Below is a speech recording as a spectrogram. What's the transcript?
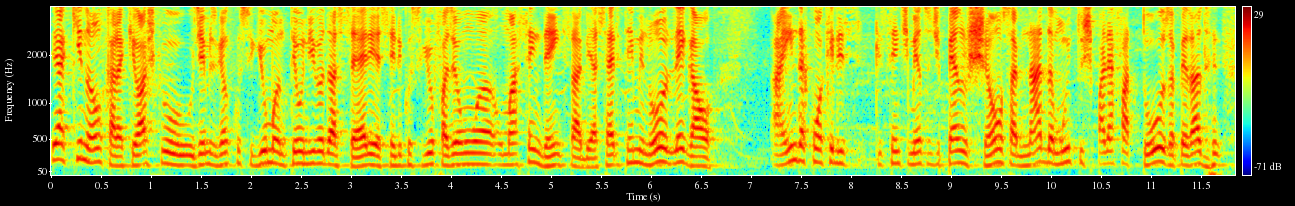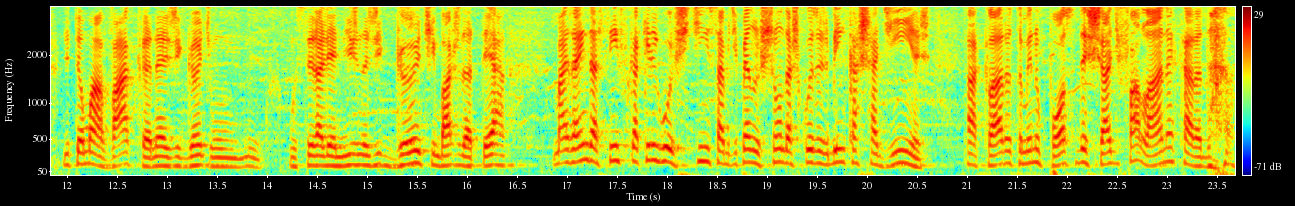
E aqui não, cara, que eu acho que o James Gunn conseguiu manter o nível da série, assim, ele conseguiu fazer uma, uma ascendente, sabe? A série terminou legal ainda com aquele sentimento de pé no chão, sabe? Nada muito espalhafatoso, apesar de, ter uma vaca, né, gigante, um, um, ser alienígena gigante embaixo da terra. Mas ainda assim fica aquele gostinho, sabe, de pé no chão, das coisas bem encaixadinhas. Ah, claro, eu também não posso deixar de falar, né, cara, da,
